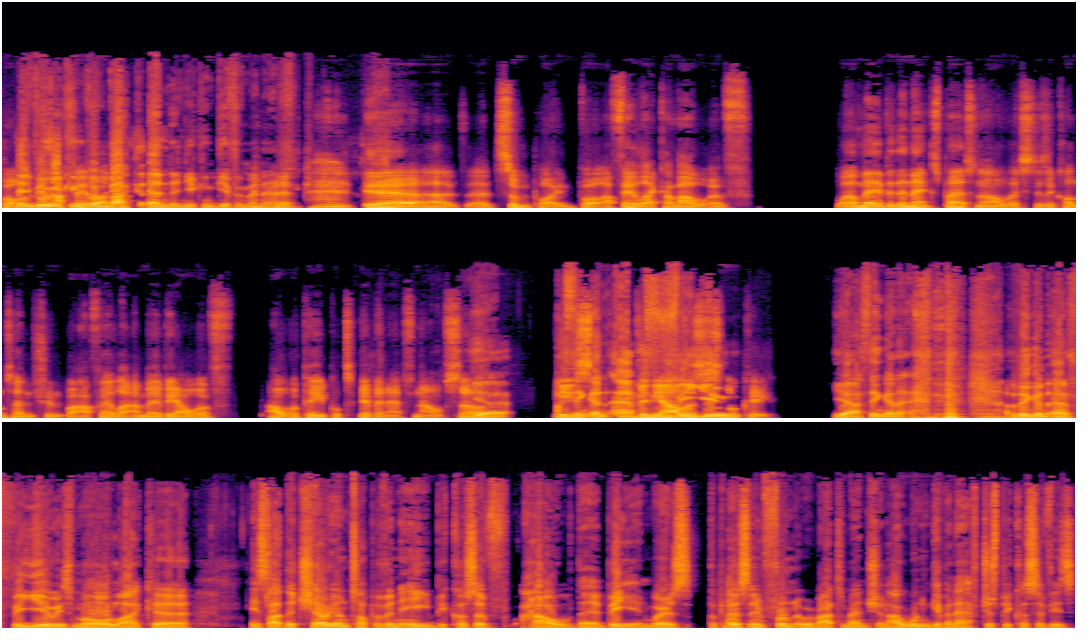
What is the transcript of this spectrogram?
But maybe we I can come like, back at the end and you can give him an F. yeah, at, at, some point. But I feel like I'm out of. Well, maybe the next person on our list is a contention, but I feel like I'm maybe out of out of people to give an F now. So yeah, I think an F Vinales for you. lucky. Yeah, I think an I think an F for you is more like a it's like the cherry on top of an E because of how they're being. Whereas the person in front that we're about to mention, I wouldn't give an F just because of his.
